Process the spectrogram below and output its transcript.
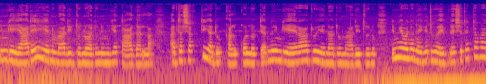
ನಿಮಗೆ ಯಾರೇ ಏನು ಮಾಡಿದ್ರು ಅದು ನಿಮಗೆ ತಾಗಲ್ಲ. ಅದರ ಶಕ್ತಿ ಅದು ಕಲ್ಕೊಳ್ಳುತ್ತೆ ಅಂದರೆ ನಿಮಗೆ ಯಾರಾದರೂ ಏನಾದರೂ ಮಾಡಿದ್ರು ನಿಮಗೆ ಒಂದು ನೆಗೆಟಿವ್ ವೈಬ್ರೇಷನ್ ಅಥವಾ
